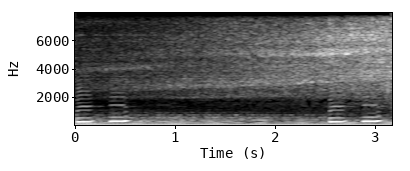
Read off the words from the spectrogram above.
Mm-hmm. mm-hmm. mm-hmm.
